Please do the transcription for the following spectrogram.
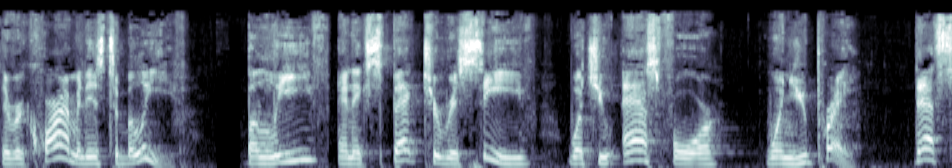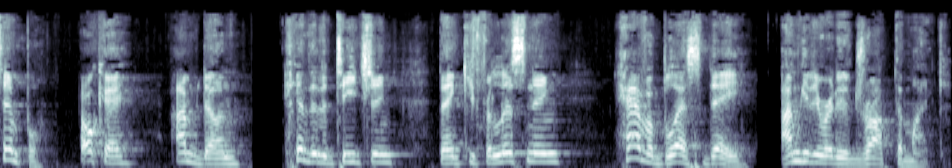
The requirement is to believe. Believe and expect to receive what you ask for when you pray. That's simple. Okay, I'm done. End of the teaching. Thank you for listening. Have a blessed day. I'm getting ready to drop the mic.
